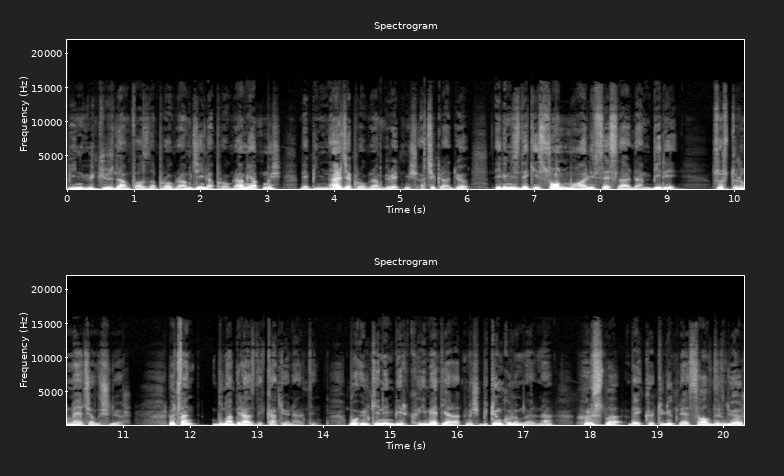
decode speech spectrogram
1300'den fazla programcıyla program yapmış ve binlerce program üretmiş Açık Radyo elimizdeki son muhalif seslerden biri susturulmaya çalışılıyor. Lütfen buna biraz dikkat yöneltin. Bu ülkenin bir kıymet yaratmış bütün kurumlarına hırsla ve kötülükle saldırılıyor.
